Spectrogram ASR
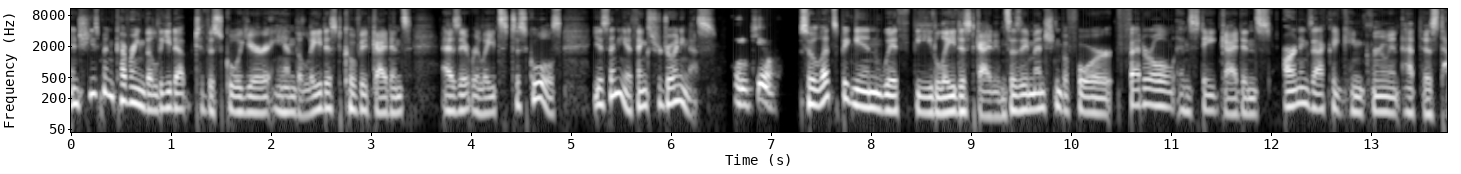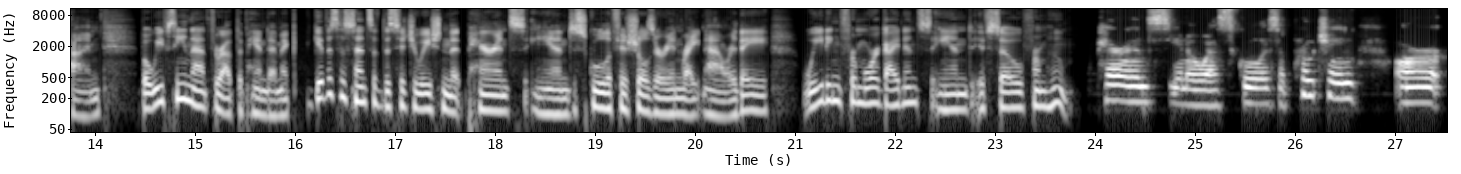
and she's been covering the lead up to the school year and the latest COVID guidance as it relates to schools. Yesenia, thanks for joining us. Thank you. So let's begin with the latest guidance. As I mentioned before, federal and state guidance aren't exactly congruent at this time, but we've seen that throughout the pandemic. Give us a sense of the situation that parents and school officials are in right now. Are they waiting for more guidance? And if so, from whom? Parents, you know, as school is approaching, are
